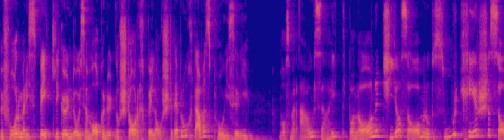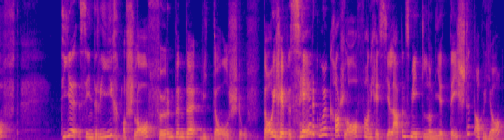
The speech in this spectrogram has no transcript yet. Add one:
bevor wir ins Bett gehen, unseren Magen nicht noch stark belasten. Der braucht auch ein Päuschen. Was man auch sagt, Bananen, Chiasamen oder Sauerkirschensaft, die sind reich an schlaffördernden Vitalstoffen. Da ich eben sehr gut schlafen kann, habe ich jetzt die Lebensmittel noch nie getestet, aber ja,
